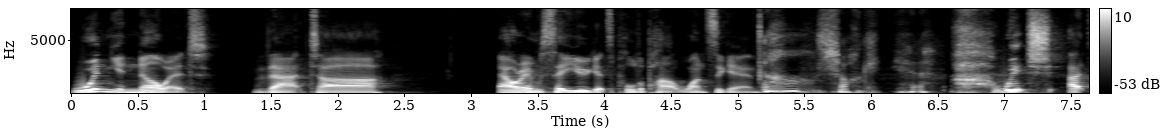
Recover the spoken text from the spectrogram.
wouldn't you know it, that uh, our MCU gets pulled apart once again, oh, shock. Yeah. which at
